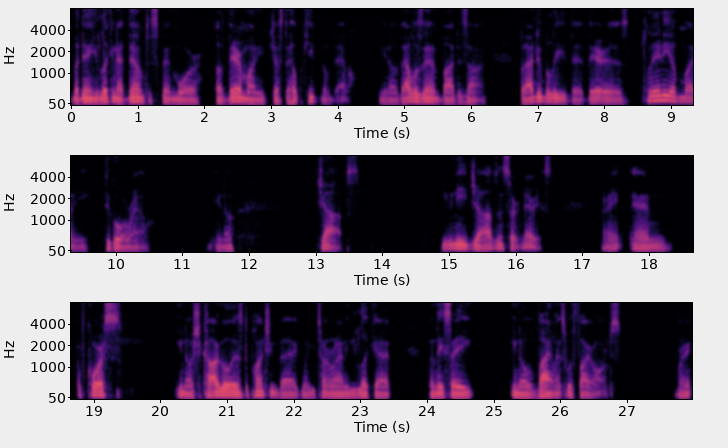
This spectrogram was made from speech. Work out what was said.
but then you're looking at them to spend more of their money just to help keep them down. You know, that was in by design. But I do believe that there is plenty of money to go around. You know, jobs. You need jobs in certain areas. Right. And of course, you know, Chicago is the punching bag when you turn around and you look at when they say, you know, violence with firearms, right?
